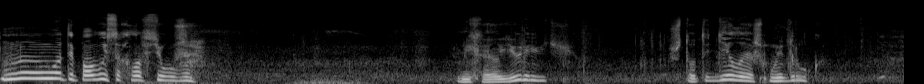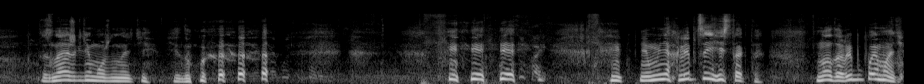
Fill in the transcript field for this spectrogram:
Ну вот и повысохло все уже. Михаил Юрьевич, что ты делаешь, мой друг? Ты знаешь, где можно найти еду? И у меня хлебцы есть так-то. Надо рыбу поймать.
